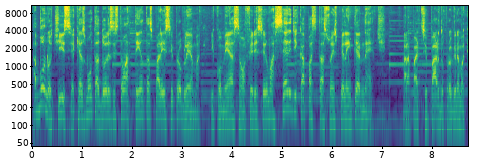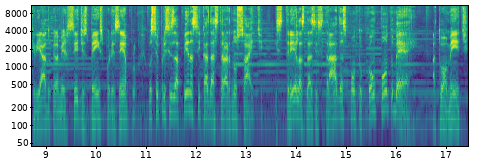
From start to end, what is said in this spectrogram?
A boa notícia é que as montadoras estão atentas para esse problema e começam a oferecer uma série de capacitações pela internet. Para participar do programa criado pela Mercedes-Benz, por exemplo, você precisa apenas se cadastrar no site estrelasdasestradas.com.br. Atualmente,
